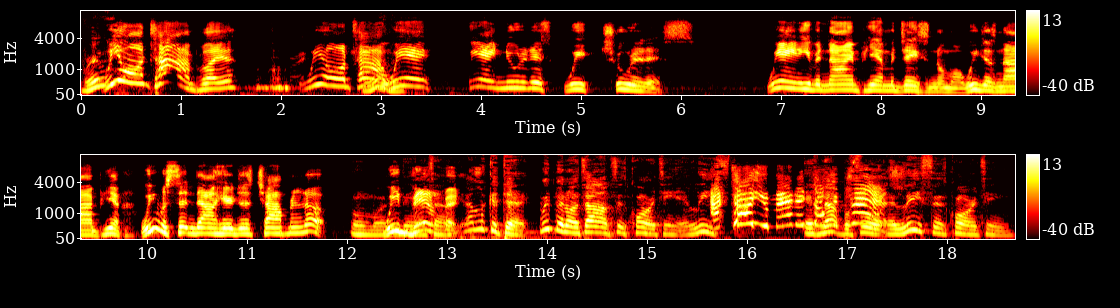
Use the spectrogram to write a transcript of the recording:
Really? We on time, player. We on time. Really? We ain't we ain't new to this. We true to this. We ain't even 9 p.m. adjacent no more. We just 9 p.m. We was sitting down here just chopping it up. Oh my We've been ready. Yeah, look at that. We've been on time since quarantine, at least. I tell you, man, they if not before, trash. at least since quarantine.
